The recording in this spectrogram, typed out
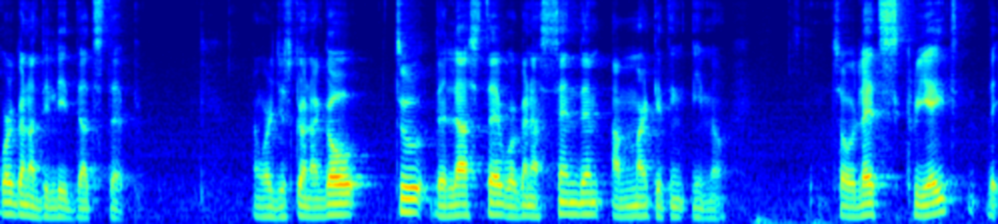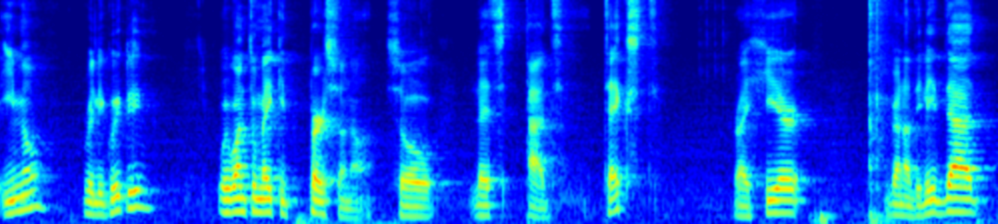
We're gonna delete that step. And we're just gonna go to the last step, we're gonna send them a marketing email. So let's create the email really quickly. We want to make it personal. So let's add text right here. I'm gonna delete that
